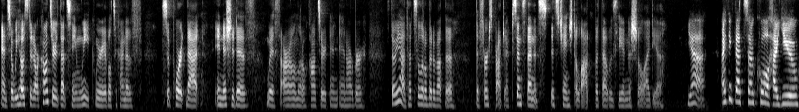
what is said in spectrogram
And so we hosted our concert that same week. We were able to kind of support that initiative with our own little concert in Ann Arbor. So yeah, that's a little bit about the the first project. Since then it's it's changed a lot, but that was the initial idea. Yeah. I think that's so cool how you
